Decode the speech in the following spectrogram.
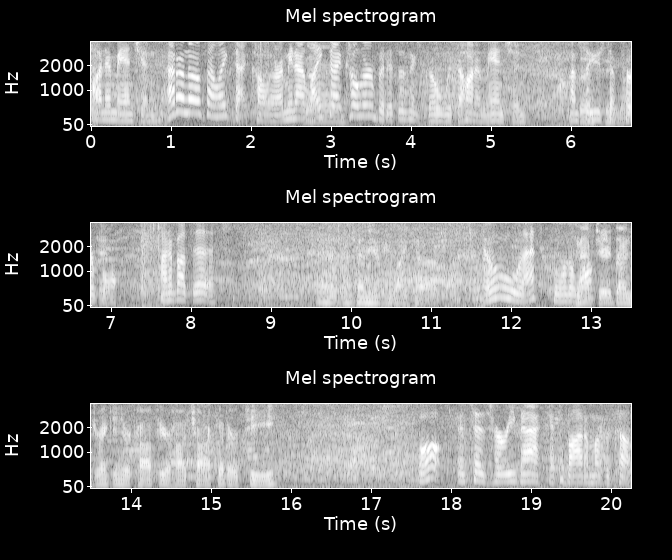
Haunted Mansion. I don't know if I like that color. I mean, I like that color, but it doesn't go with the Haunted Mansion. I'm so Doesn't used to seem like purple. What about this? If any of you like uh, Oh, that's cool. The and after you're done drinking your coffee or hot chocolate or tea, Oh, it says hurry back at the bottom of the cup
